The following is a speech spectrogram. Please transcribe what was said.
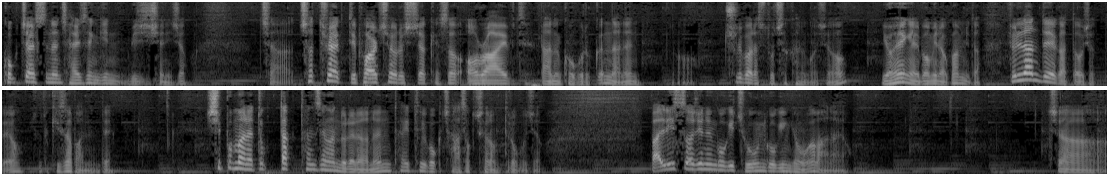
곡 잘 쓰는 잘생긴 뮤지션이죠. 자, 첫 트랙 Departure로 시작해서 Arrived라는 곡으로 끝나는 어, 출발해서 도착하는 거죠. 여행 앨범이라고 합니다. 핀란드에 갔다 오셨대요. 저도 기사 봤는데 10분 만에 뚝딱 탄생한 노래라는 타이틀곡 자석처럼 들어보죠. 빨리 써지는 곡이 좋은 곡인 경우가 많아요. 자,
